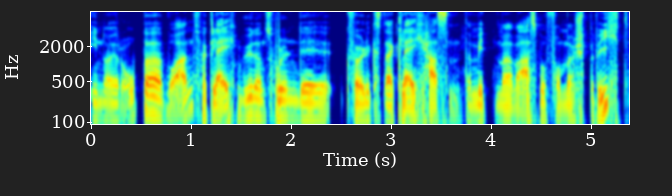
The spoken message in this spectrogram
in Europa Waren vergleichen würde, dann sollen die gefälligst auch gleich hassen, damit man weiß, wovon man spricht.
